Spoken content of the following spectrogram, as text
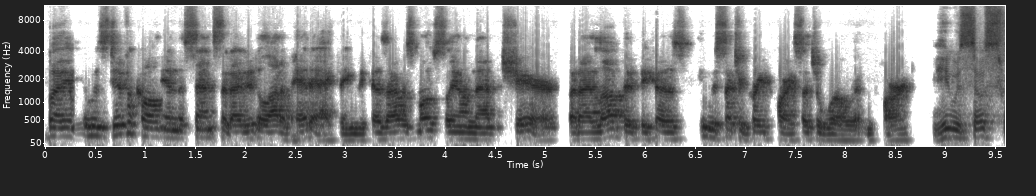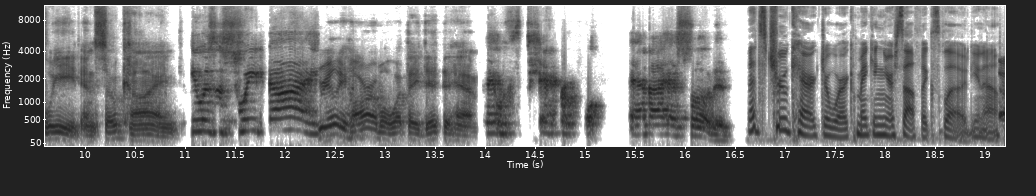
but it was difficult in the sense that I did a lot of head acting because I was mostly on that chair. But I loved it because it was such a great part, such a well written part. He was so sweet and so kind. He was a sweet guy. Really horrible what they did to him. It was terrible. And I exploded. That's true character work, making yourself explode, you know.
